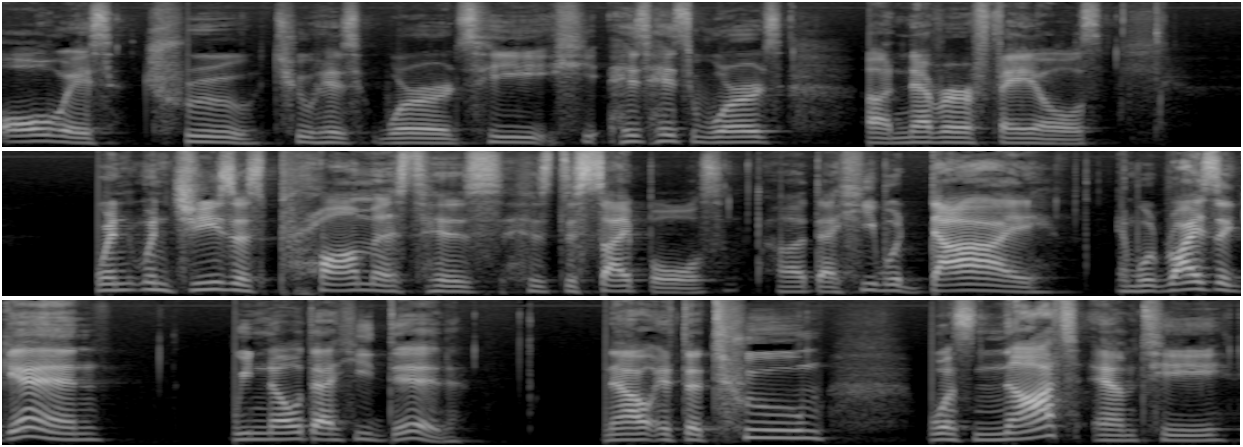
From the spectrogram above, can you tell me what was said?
always true to his words. He, he his, his words uh, never fails. When, when Jesus promised his, his disciples uh, that he would die and would rise again, we know that he did. Now, if the tomb was not empty,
